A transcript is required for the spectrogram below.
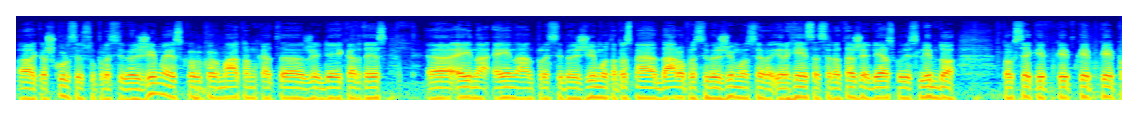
kažkur tai su prasiveržimais, kur, kur matom, kad žaidėjai kartais eina, eina ant prasiveržimų, ta prasme daro prasiveržimus ir, ir Heisas yra tas žaidėjas, kuris lipdo toksai kaip, kaip, kaip, kaip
